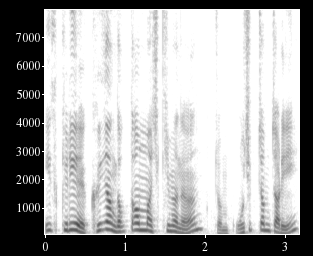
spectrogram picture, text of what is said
이 스킬이 그냥 넉다운만 시키면은 좀 50점짜리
